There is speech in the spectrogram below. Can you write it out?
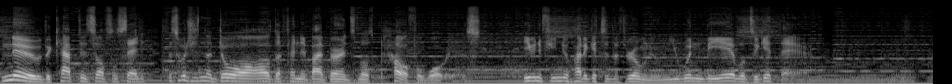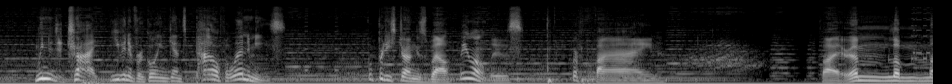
No, the captives also said the switches in the door are all defended by Bern's most powerful warriors. Even if you knew how to get to the throne room, you wouldn't be able to get there. We need to try, even if we're going against powerful enemies. We're pretty strong as well. We won't lose. We're fine. Fire Emblem.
